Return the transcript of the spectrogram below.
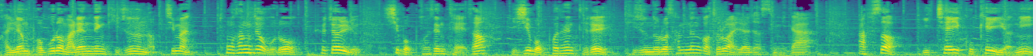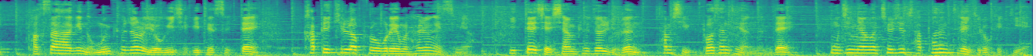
관련 법으로 마련된 기준은 없지만 통상적으로 표절률 15%에서 25%를 기준으로 삼는 것으로 알려졌습니다. 앞서 이채희 국회의원이 박사학위 논문 표절 의혹이 제기됐을 때 카피킬러 프로그램을 활용했으며 이때 제시한 표절률은 32%였는데 홍진영은 74%를 기록했기에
